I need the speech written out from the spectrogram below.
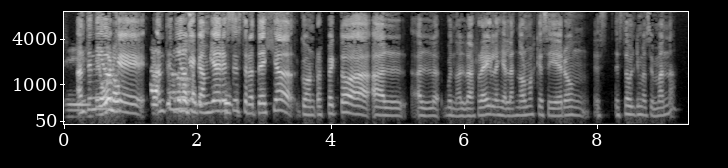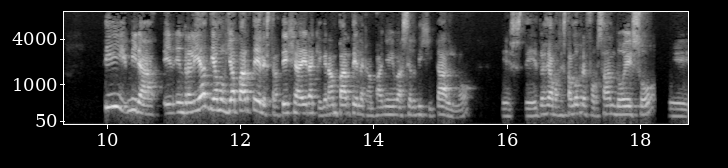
Eh, ¿Han tenido, bueno, que, ¿han tenido que a- cambiar esta estrategia con respecto a, al- al- bueno, a las reglas y a las normas que se dieron es- esta última semana? Sí, mira, en, realidad, digamos, ya parte de la estrategia era que gran parte de la campaña iba a ser digital, ¿no? Este, entonces, digamos, estamos reforzando eso eh,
